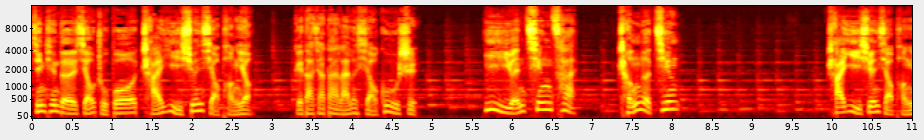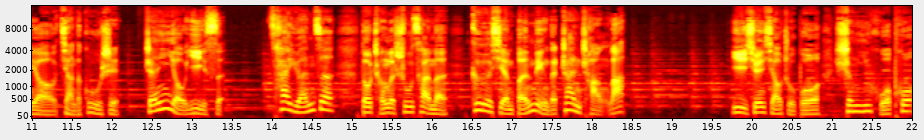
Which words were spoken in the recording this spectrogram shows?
今天的小主播柴艺轩小朋友，给大家带来了小故事。一园青菜成了精。柴艺轩小朋友讲的故事真有意思，菜园子都成了蔬菜们各显本领的战场了。艺轩小主播声音活泼，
